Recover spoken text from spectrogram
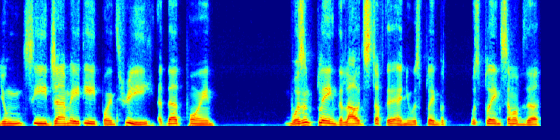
yung si Jam 88.3 at that point wasn't playing the loud stuff that NU was playing, but was playing some of the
